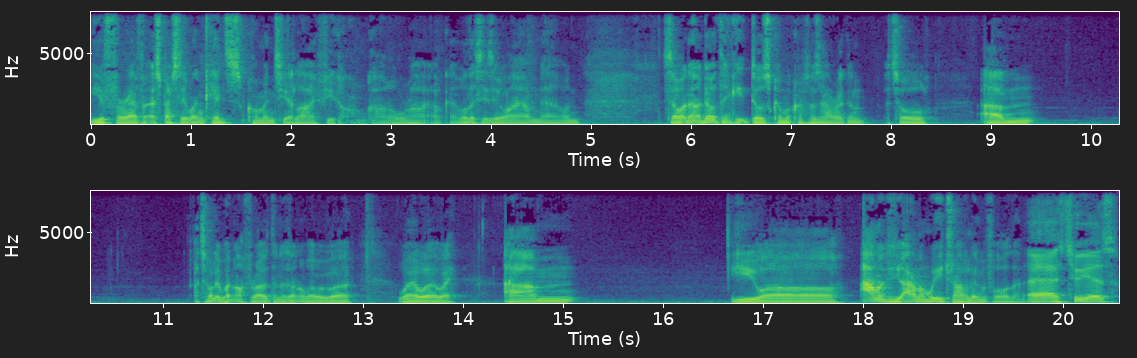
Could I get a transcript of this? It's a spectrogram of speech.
you're forever, especially when kids come into your life, you go, oh, God, all right, okay, well, this is who I am now. And so no, I don't think it does come across as arrogant at all. Um, I totally went off road and I don't know where we were. Where were we? Um, you are. How long, did you, how long were you travelling for then? Uh, it's two years.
